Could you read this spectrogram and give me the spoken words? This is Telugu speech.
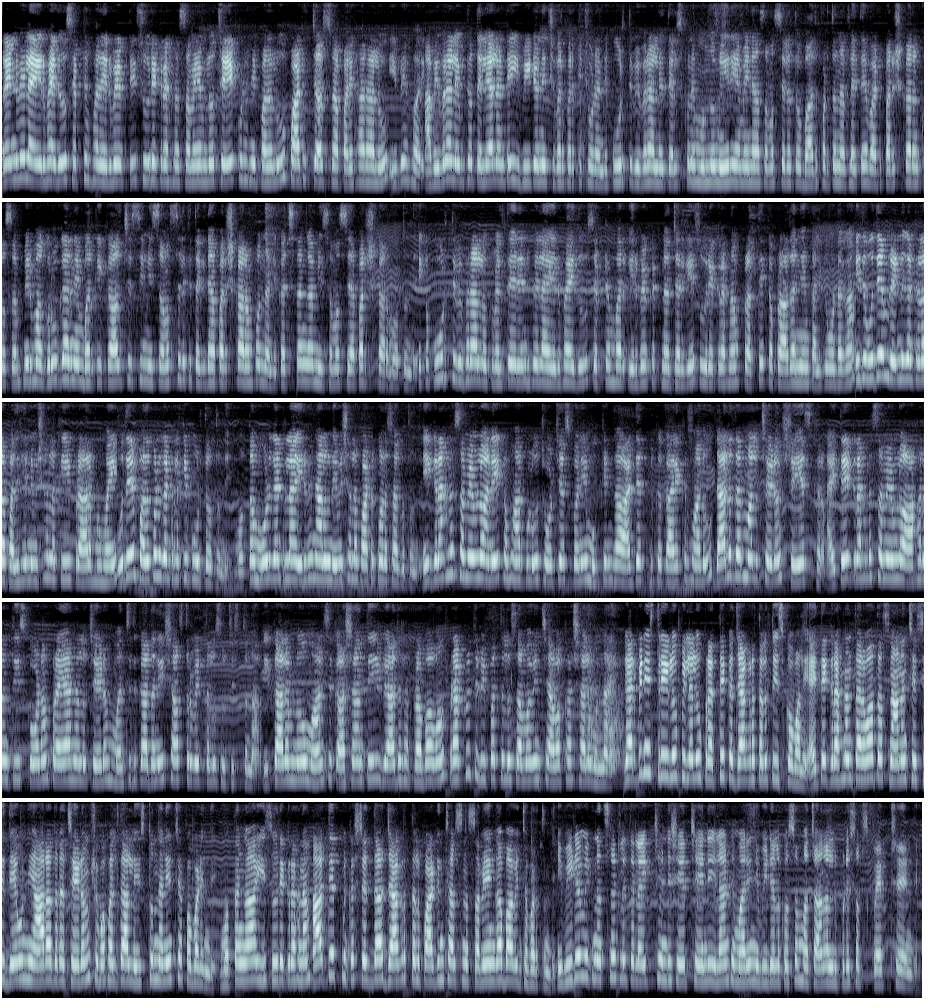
రెండు వేల ఇరవై ఐదు సెప్టెంబర్ ఇరవై ఒకటి సూర్యగ్రహణ సమయంలో చేయకూడని పనులు పాటించాల్సిన పరిహారాలు ఇవే మరి. ఆ వివరాలు ఏమిటో తెలియాలంటే ఈ వీడియోని చివరి వరకు చూడండి. పూర్తి వివరాలని తెలుసుకునే ముందు మీరు ఏమైనా సమస్యలతో బాధపడుతున్నట్లయితే వాటి పరిష్కారం కోసం మీరు మా గురువు గారి నెంబర్కి కాల్ చేసి మీ సమస్యలకి తగిన పరిష్కారం పొందండి. ఖచ్చితంగా మీ సమస్య పరిష్కారం అవుతుంది. ఇక పూర్తి వివరాల్లోకి వెళ్తే రెండు వేల ఇరవై ఐదు సెప్టెంబర్ ఇరవై ఒకటిన జరిగే సూర్యగ్రహణం ప్రత్యేక ప్రాధాన్యం కలిగి ఉండగా ఇది ఉదయం రెండు గంటల పదిహేను నిమిషాలకి ప్రారంభమై ఉదయం పదకొండు గంటలకి పూర్తవుతుంది. మొత్తం మూడు గంటల ఇరవై నాలుగు నిమిషాల పాటు కొనసాగుతుంది. ఈ గ్రహణ సమయంలో అనేక మార్పులు చోటు చేసుకొని ముఖ్యంగా ఆధ్యాత్మిక కార్యక్రమాలు దాన ధర్మాలు చేయడం శ్రేయస్కరం. అయితే గ్రహణ సమయంలో ఆహారం తీసుకోవడం ప్రయాణాలు చేయడం మంచిది కాదని శాస్త్రవేత్తలు సూచిస్తున్నారు. ఈ కాలంలో మానసిక అశాంతి వ్యాధుల ప్రభావం ప్రకృతి విపత్తులు సంభవించే అవకాశాలు ఉన్నాయి. గర్భిణీ స్త్రీలు పిల్లలు ప్రత్యేక జాగ్రత్తలు తీసుకోవాలి. అయితే గ్రహణం తర్వాత స్నానం చేసి దేవుణ్ణి ఆరాధన చేయడం శుభ ఫలితాలను ఇస్తుందని చెప్పబడింది. మొత్తంగా ఈ సూర్యగ్రహణం ఆధ్యాత్మిక శ్రద్ధ జాగ్రత్తలు పాటించాల్సిన సమయంగా భావించబడుతుంది. ఈ వీడియో మీకు నచ్చినట్లయితే లైక్ చేయండి షేర్ చేయండి. ఇలాంటి మరిన్ని వీడియోల కోసం మా ఛానల్ ఇప్పుడే సబ్స్క్రైబ్ చేయండి.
